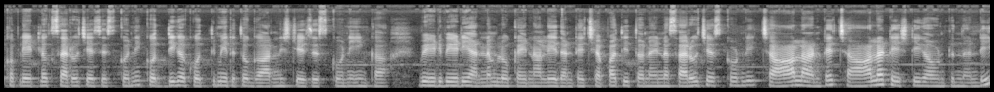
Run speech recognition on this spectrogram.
ఒక ప్లేట్లోకి సర్వ్ చేసేసుకొని కొద్దిగా కొత్తిమీరతో గార్నిష్ చేసేసుకొని ఇంకా వేడి వేడి అన్నంలోకైనా లేదంటే చపాతీతోనైనా సర్వ్ చేసుకోండి. చాలా అంటే చాలా టేస్టీగా ఉంటుందండి.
